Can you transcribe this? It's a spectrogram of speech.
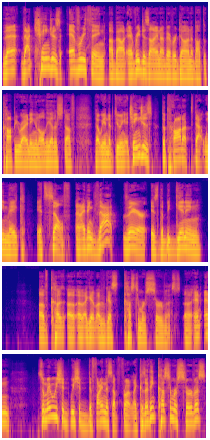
that that changes everything about every design I've ever done, about the copywriting and all the other stuff that we end up doing. It changes the product that we make itself, and I think that there is the beginning of, cu- uh, uh, I guess, I guess customer service, uh, and and so maybe we should we should define this up front, like because I think customer service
